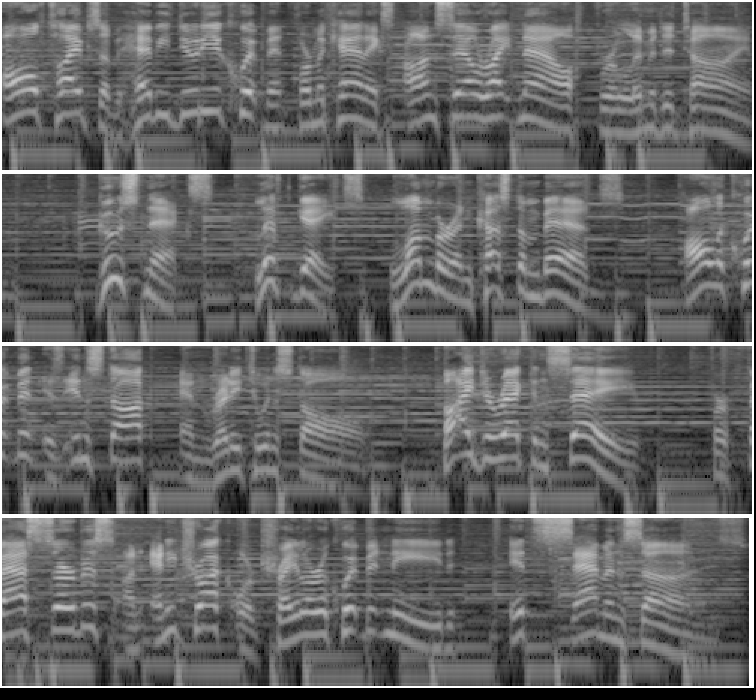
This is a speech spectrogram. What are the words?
All types of heavy duty equipment for mechanics on sale right now for a limited time. Goosenecks, lift gates, lumber, and custom beds. All equipment is in stock and ready to install. Buy direct and save. For fast service on any truck or trailer equipment need, it's Salmon Sons.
